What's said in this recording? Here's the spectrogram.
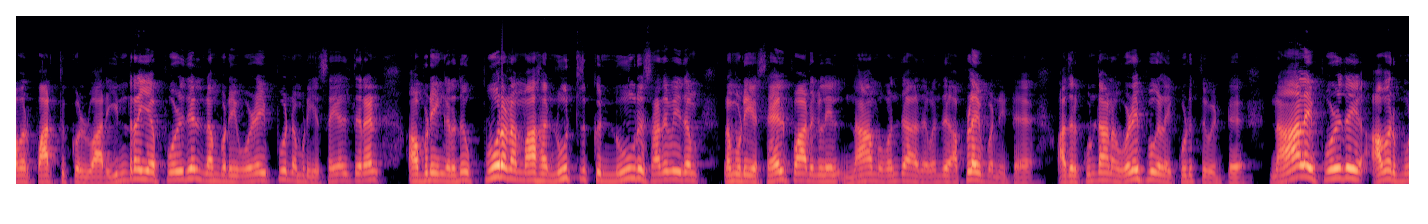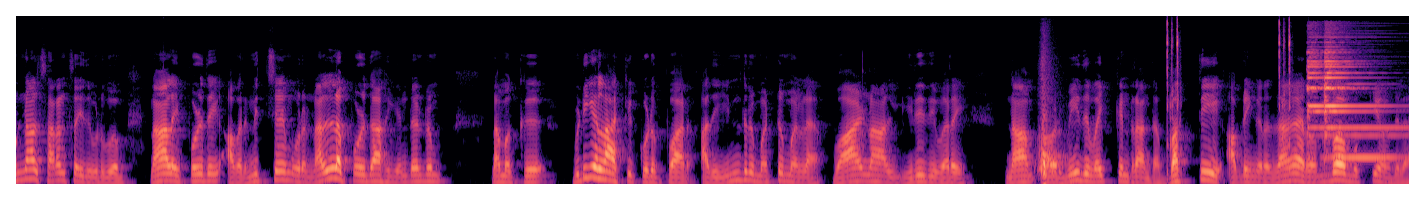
அவர் பார்த்து கொள்வார். இன்றைய பொழுதில் நம்முடைய உழைப்பு நம்முடைய செயல்திறன் அப்படிங்கிறது பூரணமாக நூற்றுக்கு நூறு சதவீதம் நம்முடைய செயல்பாடுகளில் நாம் வந்து அதை வந்து அப்ளை பண்ணிட்டு அதற்குண்டான உழைப்புகளை கொடுத்துவிட்டு நாளை பொழுதை அவர் முன்னால் சரண் செய்து விடுவோம். நாளை பொழுதை அவர் நிச்சயம் ஒரு நல்ல பொழுதாக என்றென்றும் நமக்கு விடியலாக்கி கொடுப்பார். அது இன்று மட்டுமல்ல வாழ்நாள் இறுதி வரை நாம் அவர் மீது வைக்கின்ற அந்த பக்தி அப்படிங்கிறது தாங்க ரொம்ப முக்கியம் இதில்.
